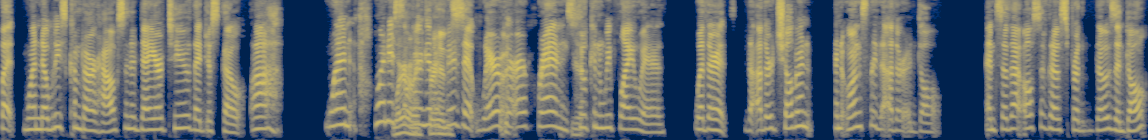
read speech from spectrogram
But when nobody's come to our house in a day or two, they just go, ah, when when is Where someone going to visit? Where are our friends? Yeah. Who can we play with? Whether it's the other children and honestly the other adult. And so that also goes for those adults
